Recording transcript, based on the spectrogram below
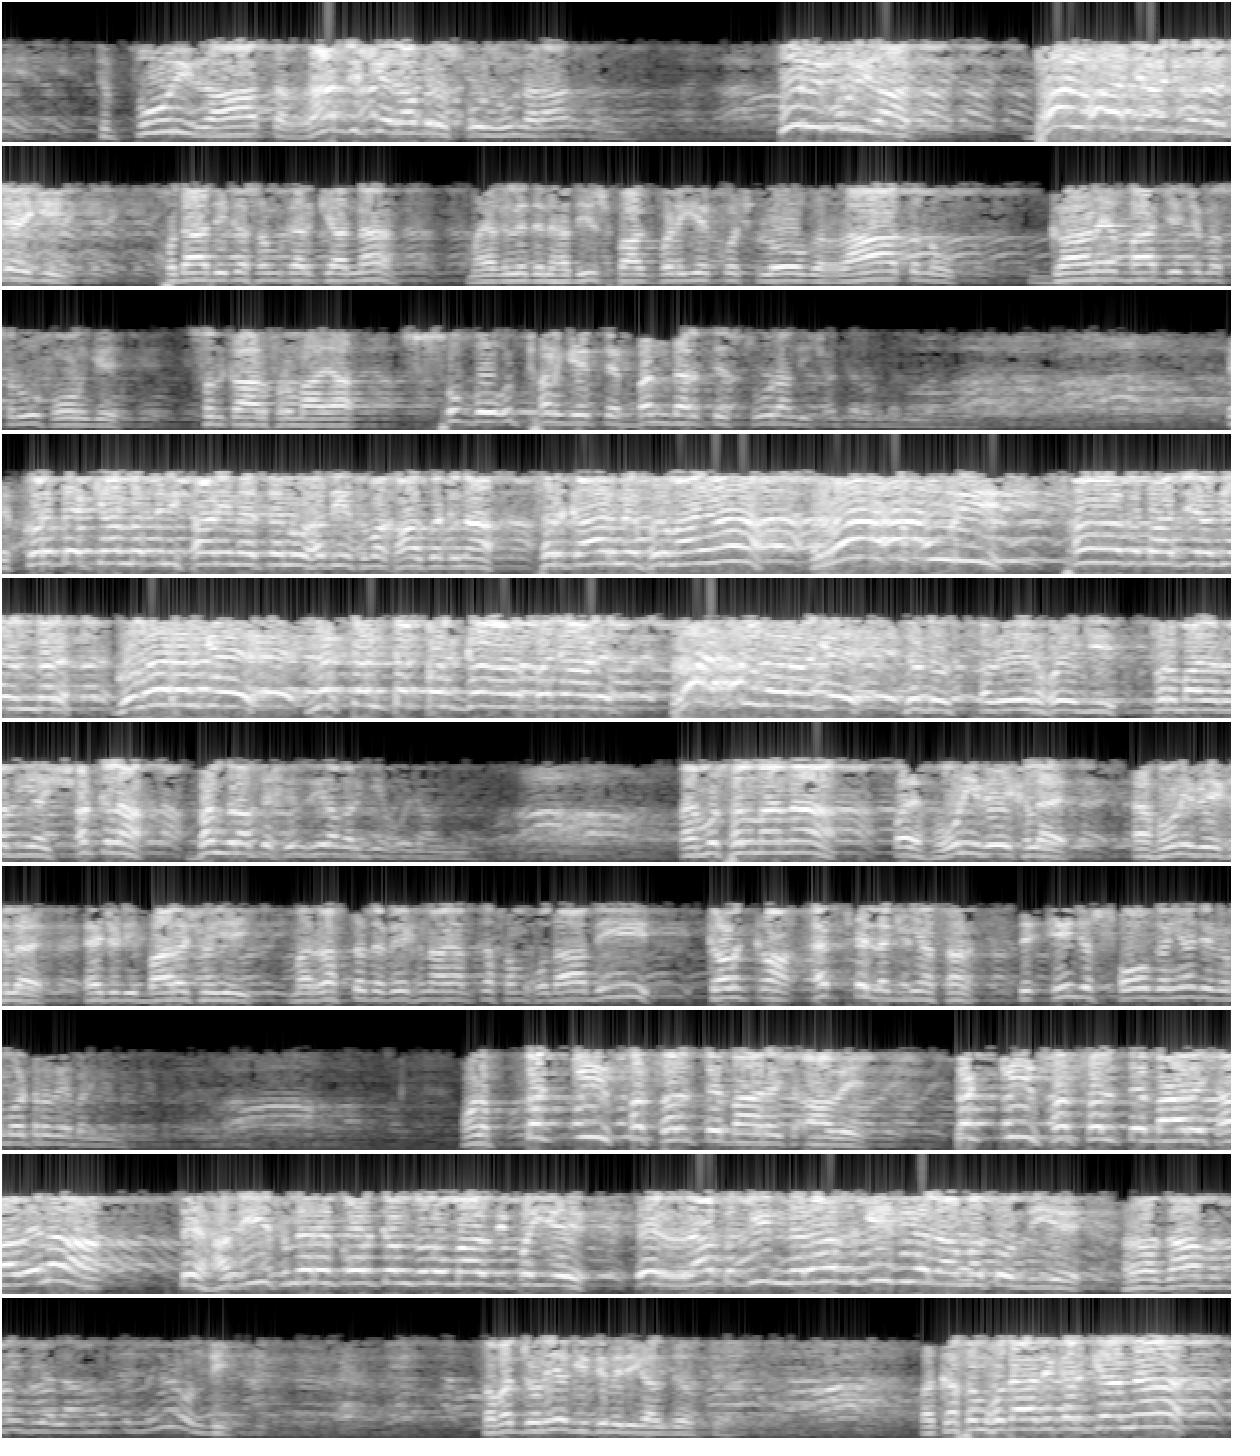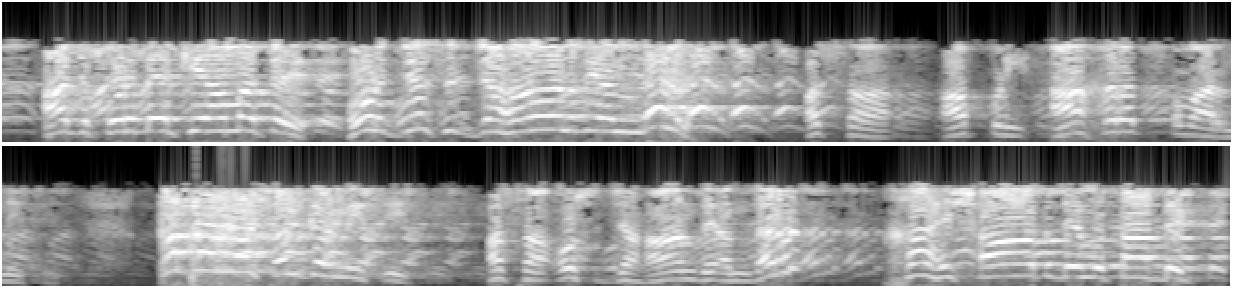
تو پوری رات رج کے رب رسول ناراض کرنا پوری پوری رات ڈھول باجے جی گزر جائے گی۔ خدا دی قسم کر کے آنا، میں اگلے دن حدیث پاک پڑھی ہے، کچھ لوگ رات نو گانے باجے چ مصروف ہون گے۔ سرکار فرمایا، صبح اٹھن گے تے بندر تے سوراں دی شکل قرب قیامت نشانی میں تینوں حدیث وکھا سکنا۔ سرکار نے فرمایا، رات پوری ساگ باجیاں دے اندر گزارن گے نٹن ٹپن گان بجار رات گزارن گے۔ جدو سویر ہوئے گی، فرمایا ردیاں شکل بندر تے خنزیرہ ورگیاں ہو جان گی۔ مسلمان ہونی ویخ لے ہونی ویخ لے، اے جڑی بارش ہوئی میں رستے تے ویکھنا آیا، قسم خدا دی کڑکاں ایتھے لگیاں سن تے انج سو گئیاں جے موٹر وے بنی ہن پکی فصل تے بارش آوے پکی فصل تے بارش آوے نا تے حدیث میرے کو چنزلو مال دی پئی ہے اے رب دی ناراضگی دی علامت ہوندی ہے رضامندی دی علامت نہیں ہوندی توجہ نہیں کی میری گل دے اور قسم خدا دی کر کے آنا اج قرب قیامت ہوں جس جہان دے اندر اسا اپنی آخرت سوارنی سی، قبر روشن کرنی سی اصا اس جہان دے اندر خواہشات دے مطابق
